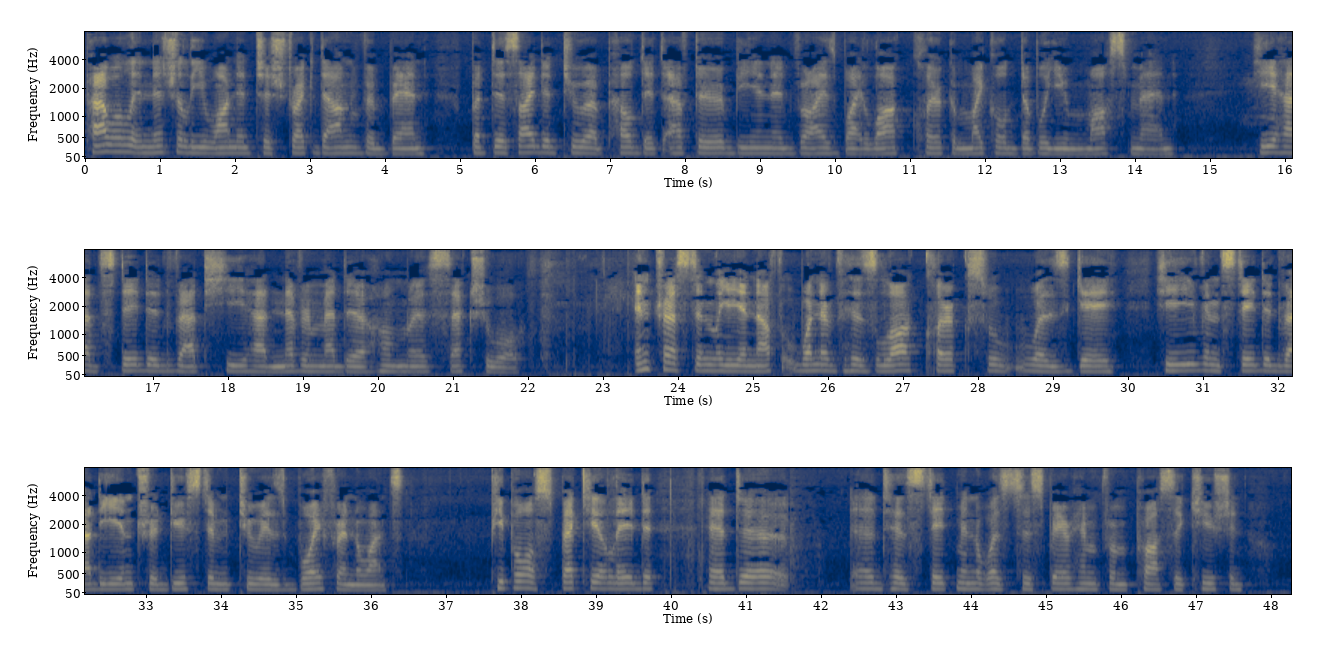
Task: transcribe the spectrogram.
Powell initially wanted to strike down the ban but decided to uphold it after being advised by law clerk Michael W. Mosman. He had stated that he had never met a homosexual. Interestingly enough, one of his law clerks was gay. He even stated that he introduced him to his boyfriend once. People speculated uh, and his statement was to spare him from prosecution.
